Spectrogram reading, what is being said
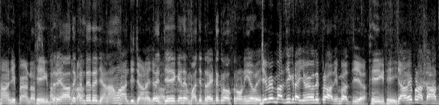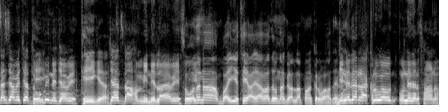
ਹਾਂਜੀ ਪੈਂਡ ਠੀਕ ਦਰਿਆ ਦੇ ਕੰਢੇ ਤੇ ਜਾਣਾ ਵਾ। ਹਾਂਜੀ, ਜਾਣਾ ਹੀ ਤੇ ਜਾਣਾ। ਜੇ ਕਿਸੇ ਮੱਝ ਡਾਇਰੈਕਟ ਕ੍ਰਾਸ ਕਰਾਉਣੀ ਹੋਵੇ। ਜਿਵੇਂ ਮਰਜ਼ੀ ਕਰਾਈ ਜਾਵੇ ਉਹਦੇ ਭਰਾ ਦੀ ਮਰਜ਼ੀ ਆ। ਠੀਕ ਠੀਕ। ਜਾਵੇ ਭਲਾ 10 ਦਿਨ ਜਾਵੇ ਚਾਹੇ 2 ਮਹੀਨੇ ਜਾਵੇ। ਠੀਕ ਆ। ਚਾਹੇ 10 ਮਹੀਨੇ ਲਾਵੇ ਸੋ ਉਹਦੇ ਨਾਲ ਬਾਈ ਇੱਥੇ ਆਇਆ ਵਾ ਤੇ ਉਹਨਾਂ ਗੱਲ ਆਪਾਂ ਕਰਵਾ ਦੇਣੀ ਜਿੰਨੇ ਦਿਨ ਰੱਖ ਲੂਗਾ ਉਹ- ਉਹਨੇ ਦਿਨ ਸਾਨ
